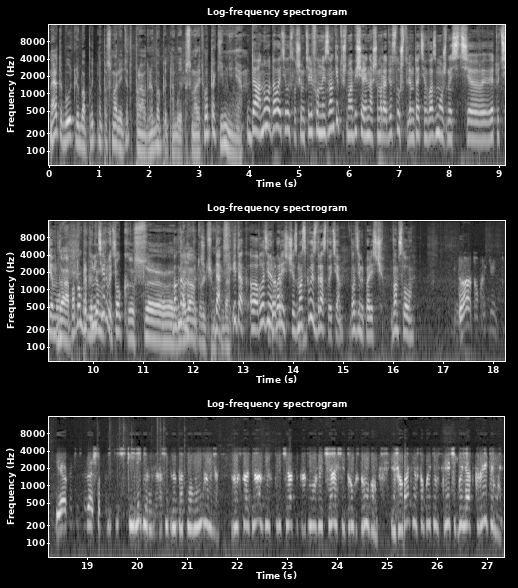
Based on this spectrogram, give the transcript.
на это будет любопытно посмотреть. Это правда, любопытно будет посмотреть. Вот такие мнения. Да, но давайте выслушаем телефонные звонки, потому что мы обещали нашим радиослушателям дать им возможность э, эту тему Да, а потом прокомментировать. итог с э, Богданом Богданом Анатольевичем. Да. да. Итак, Владимир да, Борисович да. из Москвы, здравствуйте. Владимир Борисович, вам слово. Да, добрый день. Я хочу сказать, что политические лидеры, особенно такого уровня, просто обязаны встречаться как можно чаще друг с другом. И желательно, чтобы эти встречи были открытыми.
